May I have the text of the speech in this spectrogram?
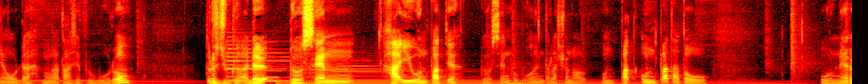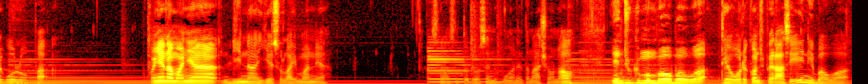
yang udah mengatasi flu burung. Terus juga ada dosen HI Unpad ya dosen hubungan internasional Unpad Unpad atau UNER gue lupa. Pokoknya namanya Dina Y Sulaiman ya salah satu dosen hubungan internasional yang juga membawa-bawa teori konspirasi ini bahwa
